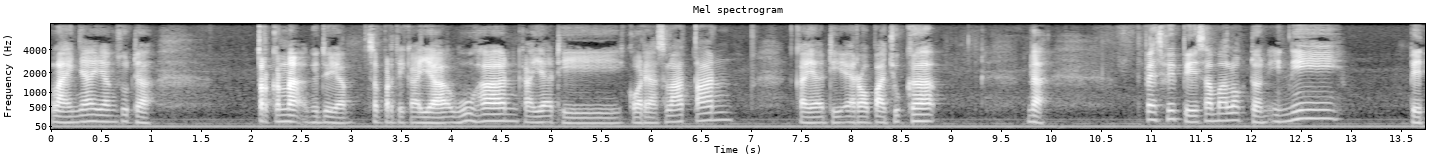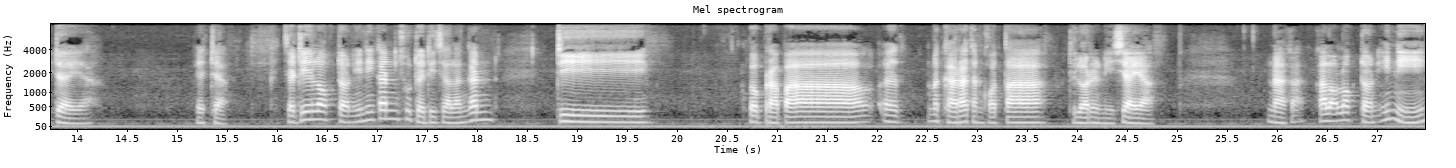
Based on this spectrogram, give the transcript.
lainnya yang sudah terkena gitu ya. Seperti kayak Wuhan kayak di Korea Selatan kayak di Eropa juga. Nah PSBB sama lockdown ini beda ya. Beda jadi lockdown ini kan sudah dijalankan di beberapa eh, negara dan kota di luar Indonesia ya. Nah, kalau lockdown ini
